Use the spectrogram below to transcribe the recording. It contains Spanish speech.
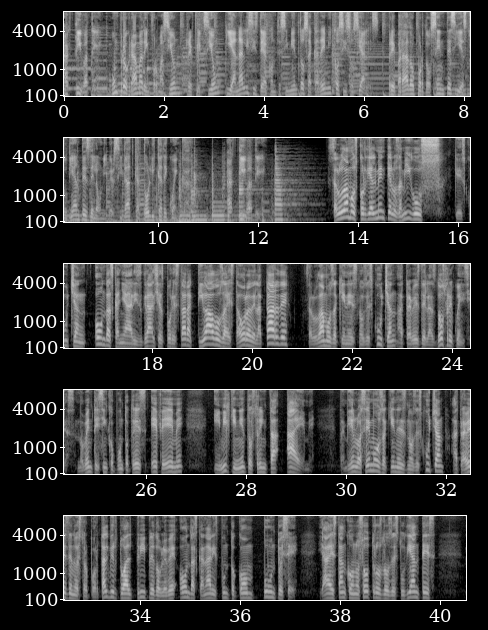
Actívate, un programa de información, reflexión y análisis de acontecimientos académicos y sociales, preparado por docentes y estudiantes de la Universidad Católica de Cuenca. Actívate. Saludamos cordialmente a los amigos que escuchan Ondas Cañaris. Gracias por estar activados a esta hora de la tarde. Saludamos a quienes nos escuchan a través de las dos frecuencias, 95.3 FM y 1530 AM. También lo hacemos a quienes nos escuchan a través de nuestro portal virtual www.ondascanaris.com.es. Ya están con nosotros los estudiantes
